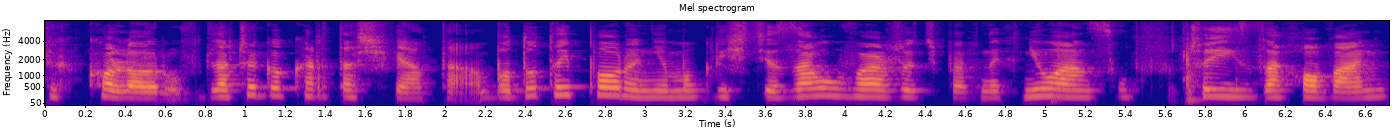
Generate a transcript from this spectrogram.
tych kolorów. Dlaczego karta świata? Bo do tej pory nie mogliście zauważyć pewnych niuansów czyichś zachowań,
